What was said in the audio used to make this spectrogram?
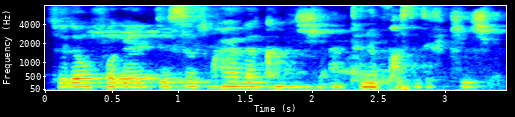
So don't forget to subscribe, like, comment, share, and turn on post notification.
